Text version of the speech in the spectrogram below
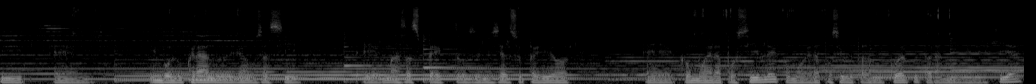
y eh, involucrando, digamos así, eh, más aspectos de mi ser superior eh, como era posible, como era posible para mi cuerpo y para mi energía,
